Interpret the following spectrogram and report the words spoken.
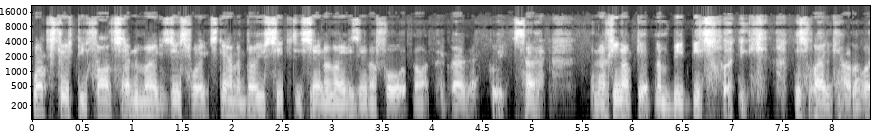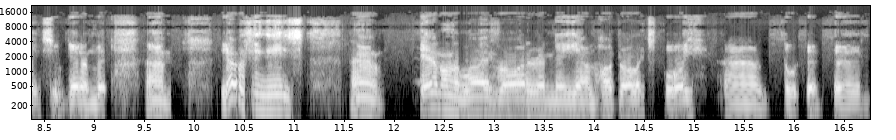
what's 55 centimetres this week? It's going to be 60 centimetres in a fortnight. They grow that quick. So, know, if you're not getting them big this week, just wait a couple of weeks, you'll get them. But um, the other thing is, um, out on the wave rider and the um, hydraulics boy, uh, the, the,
